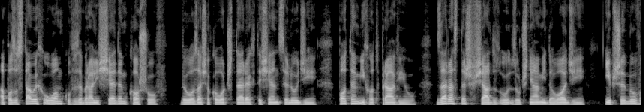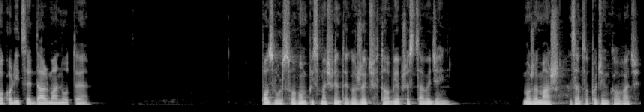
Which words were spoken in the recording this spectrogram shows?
a pozostałych ułomków zebrali siedem koszów. Było zaś około czterech tysięcy ludzi. Potem ich odprawił Zaraz też wsiadł z, z uczniami do łodzi i przybył w okolicy Dalmanuty. Pozwól słowom Pisma Świętego żyć w Tobie przez cały dzień. Może masz za co podziękować,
